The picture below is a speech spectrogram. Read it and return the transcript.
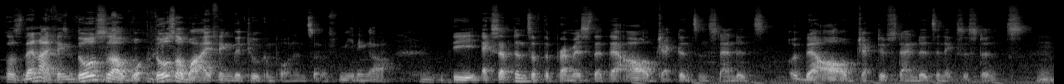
Because then I think those are what, those are what I think the two components of meaning are. Mm-hmm. The acceptance of the premise that there are objectives and standards, there are objective standards in existence, mm.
